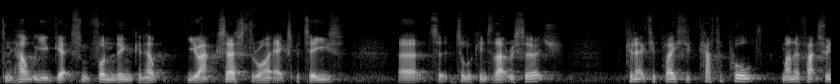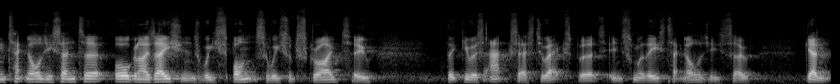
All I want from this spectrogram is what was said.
can help you get some funding, can help you access the right expertise uh, to, to look into that research. Connected Places Catapult, Manufacturing Technology Centre, organisations we sponsor, we subscribe to, that give us access to experts in some of these technologies. So again,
